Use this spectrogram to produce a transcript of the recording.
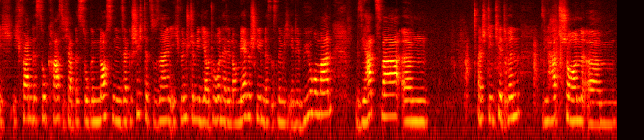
Ich, ich fand es so krass. Ich habe es so genossen, in dieser Geschichte zu sein. Ich wünschte mir, die Autorin hätte noch mehr geschrieben. Das ist nämlich ihr Debütroman. Sie hat zwar, ähm, da steht hier drin, sie hat schon ähm,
